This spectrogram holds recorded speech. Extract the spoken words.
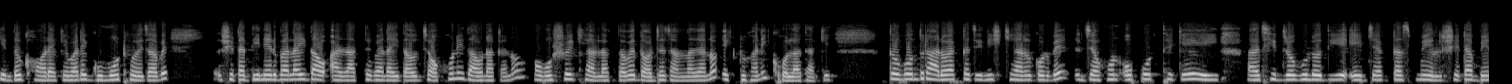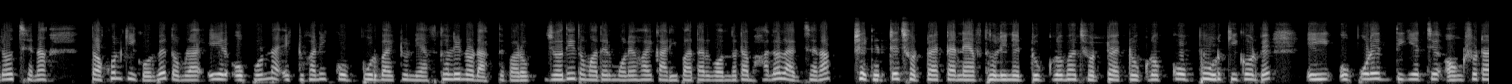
কিন্তু ঘর একেবারে গুমোট হয়ে যাবে। সেটা দিনের বেলাই দাও আর রাত্রে বেলাই দাও যখনই দাও না কেন অবশ্যই খেয়াল রাখতে হবে দরজা জানলা যেন একটুখানি খোলা থাকে। তো বন্ধুরা আরও একটা জিনিস খেয়াল করবে যখন ওপর থেকে এই ছিদ্রগুলো দিয়ে এর যে একটা স্মেল সেটা বেরোচ্ছে না, তখন কি করবে তোমরা এর ওপর না একটুখানি কর্পূর বা একটু ন্যাফথলিনও রাখতে পারো। যদি তোমাদের মনে হয় কারি পাতার গন্ধটা ভালো লাগছে না, সেক্ষেত্রে ছোট্ট একটা ন্যাপথলিনের টুকরো বা ছোট্ট এক টুকরো কর্পূর কি করবে? এই ওপরের দিকের যে অংশটা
